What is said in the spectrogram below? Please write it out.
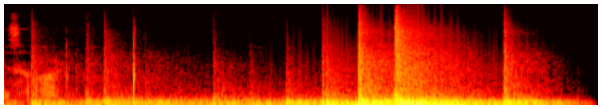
is hard.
